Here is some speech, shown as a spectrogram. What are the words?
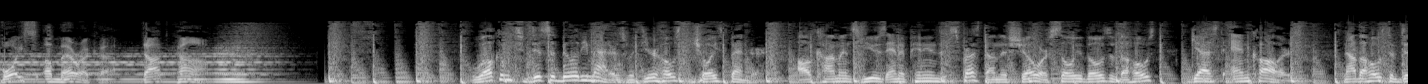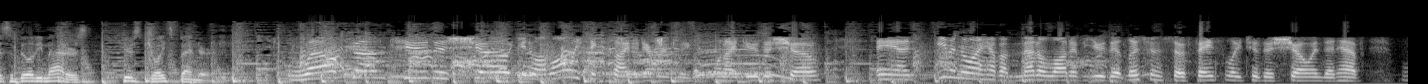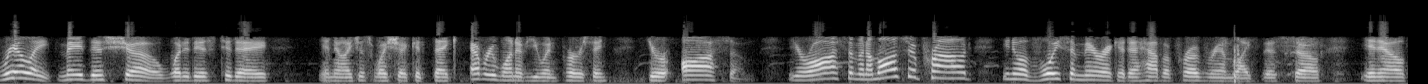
VoiceAmerica.com. Welcome to Disability Matters with your host, Joyce Bender. All comments, views, and opinions expressed on this show are solely those of the host, guest, and callers. Now, the host of Disability Matters, here's Joyce Bender. Welcome to the show. You know, I'm always excited every week when I do this show. And even though I haven't met a lot of you that listen so faithfully to this show and that have really made this show what it is today, you know, I just wish I could thank every one of you in person. You're awesome. You're awesome. And I'm also proud, you know, of Voice America to have a program like this. So, you know,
